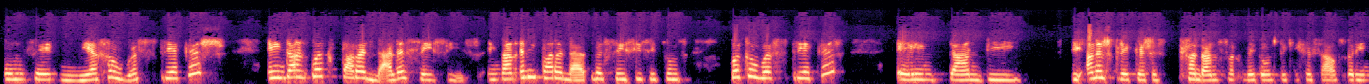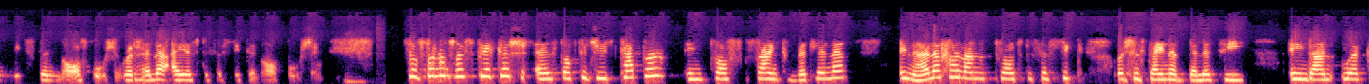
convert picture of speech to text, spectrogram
Ons het 9 hoofsprekers en dan ook parallelle sessies. En dan in die parallelle sessies het ons ook 'n hoofspreker en dan die die ander sprekers is gaan dan met ons bietjie gesels oor die nuutste navorsing, oor hulle eie spesifieke navorsing. So van ons sprekers is Dr. Jude Capper en Prof Frank Mittlener en hulle gaan dan praat spesifiek oor sustainability en dan ook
